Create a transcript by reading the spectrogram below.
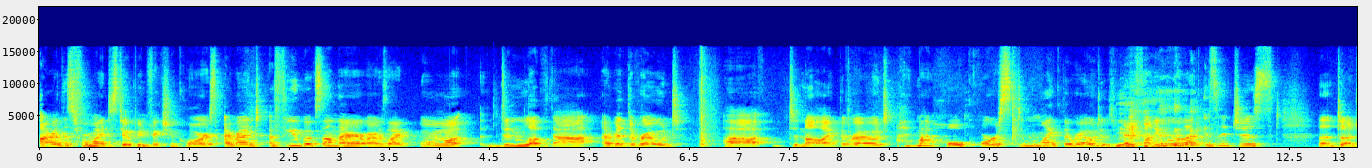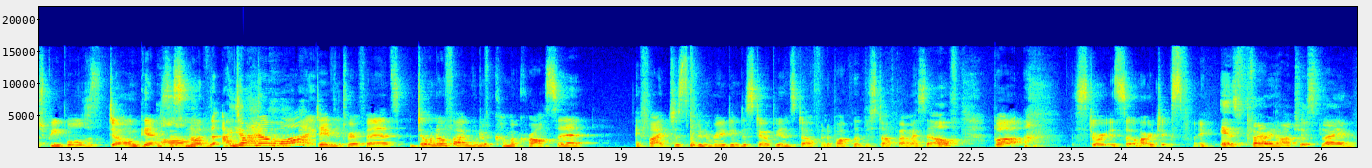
I read this for my dystopian fiction course. I read a few books on there where I was like, mm, didn't love that. I read The Road. Uh, did not like The Road. I think my whole course didn't like The Road. It was really Yeah. funny. We were like, is it just that Dutch people just don't get Is on with it? I yeah. don't know why. The Triffids. Don't know if I would have come across it if I'd just been reading dystopian stuff and apocalyptic stuff by myself, but the story is so hard to explain. It's very hard to explain,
